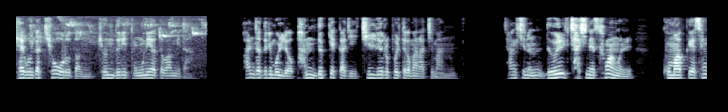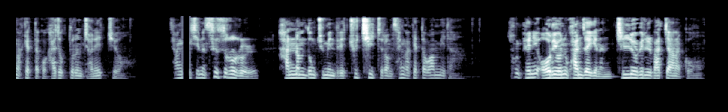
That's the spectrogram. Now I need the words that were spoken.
개구리가 튀어오르던 변들이 동네였다고 합니다. 환자들이 몰려 밤늦게까지 진료를 볼 때가 많았지만 장 씨는 늘 자신의 상황을 고맙게 생각했다고 가족들은 전했죠. 장 씨는 스스로를 한남동 주민들의 주치의처럼 생각했다고 합니다. 형편이 어려운 환자에게는 진료비를 받지 않았고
